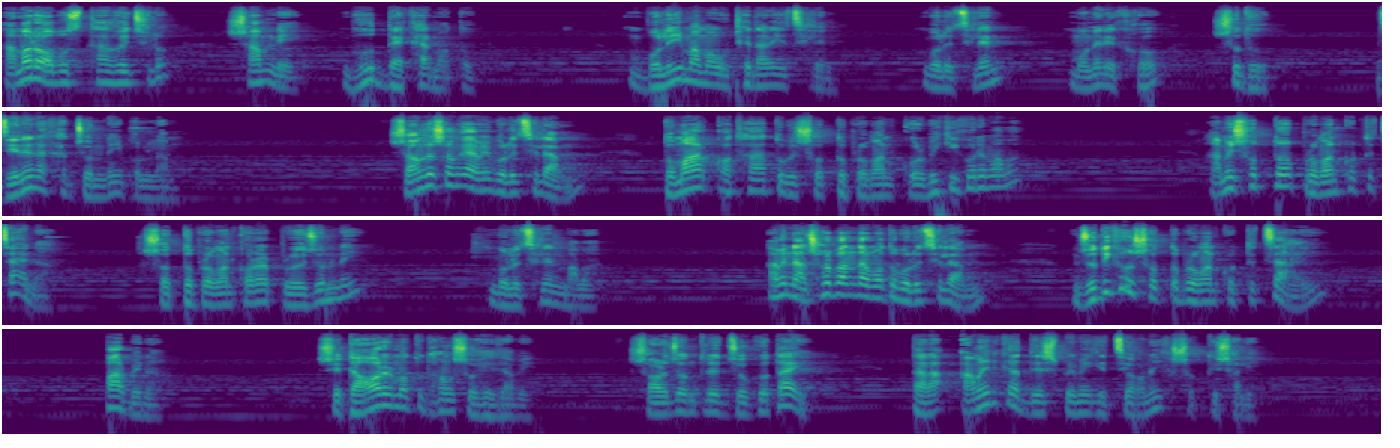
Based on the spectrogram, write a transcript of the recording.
আমার অবস্থা হয়েছিল সামনে ভূত দেখার মতো। বলেই মামা উঠে দাঁড়িয়েছিলেন। বলেছিলেন, মনে রেখো, শুধু জেনে রাখার জন্যই বললাম। সঙ্গে সঙ্গে আমি বলেছিলাম তোমার কথা তুমি সত্য প্রমাণ করবে কি করে, মামা? আমি সত্য প্রমাণ করতে চাই না। সত্য প্রমাণ করার প্রয়োজন নেই, বলেছিলেন মামা। আমি নাছরবান্দার মতো বলেছিলাম, যদি কেউ সত্য প্রমাণ করতে চায়, পারবে না। সে টাওয়ারের মতো ধ্বংস হয়ে যাবে। ষড়যন্ত্রের যোগ্যতায় তারা আমেরিকার দেশপ্রেমিকের চেয়ে অনেক শক্তিশালী।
